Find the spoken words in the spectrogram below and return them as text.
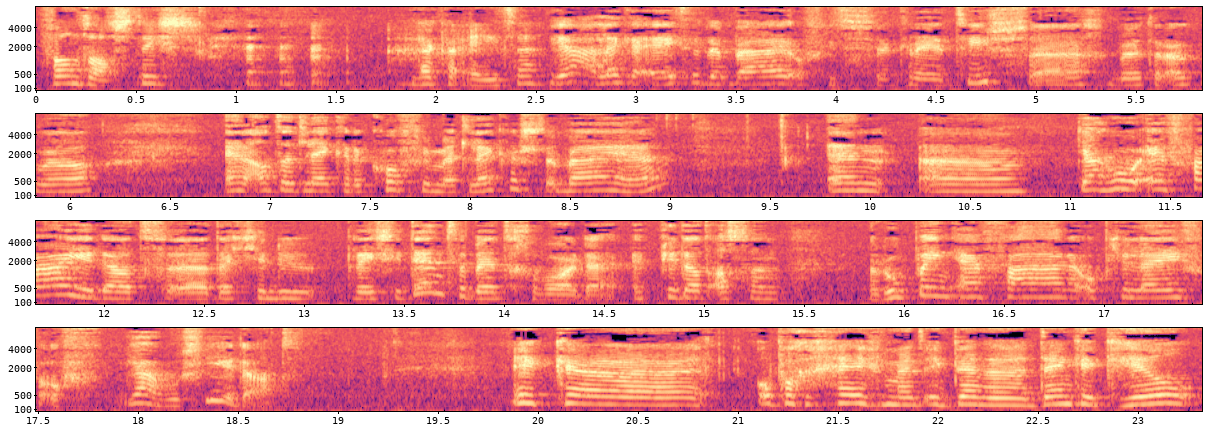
fantastisch. lekker eten. Ja, lekker eten erbij. Of iets creatiefs uh, gebeurt er ook wel. En altijd lekkere koffie met lekkers erbij. Hè? En uh, ja, hoe ervaar je dat, uh, dat je nu president bent geworden? Heb je dat als een roeping ervaren op je leven? Of ja, hoe zie je dat? Ik, uh, op een gegeven moment, ik ben er denk ik heel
